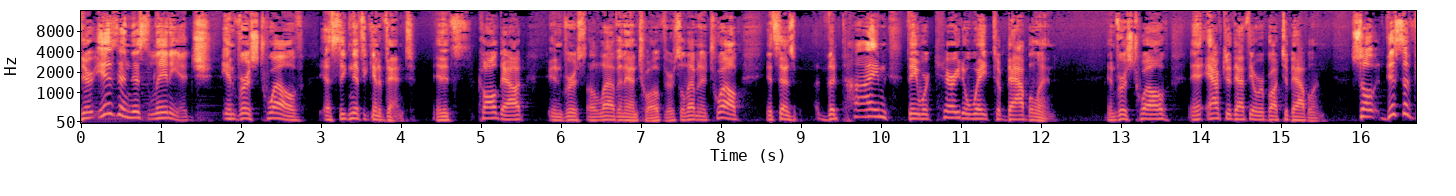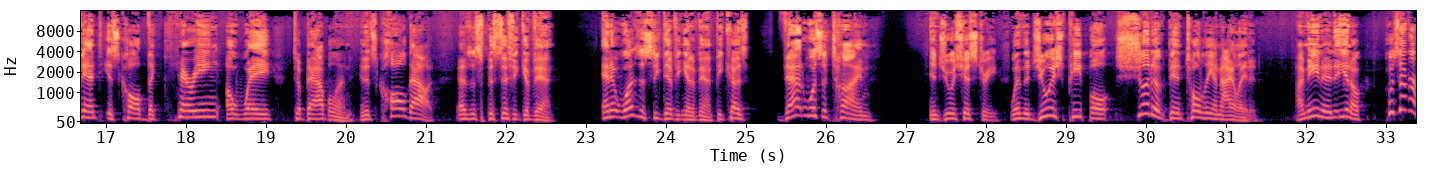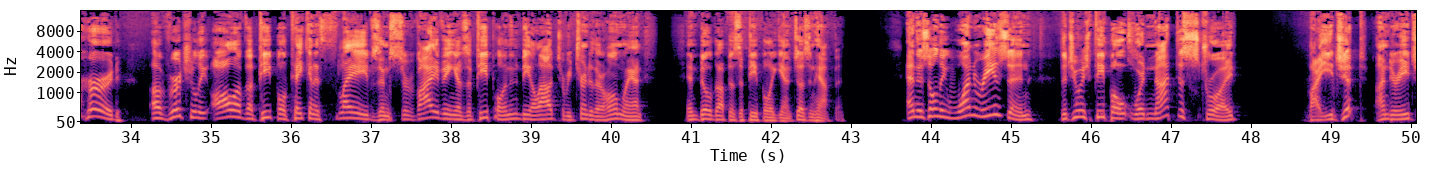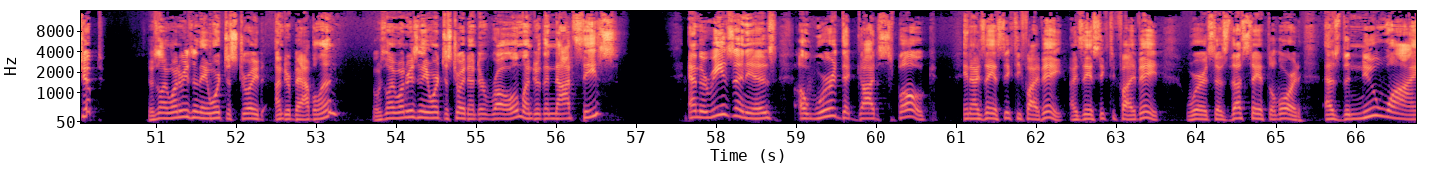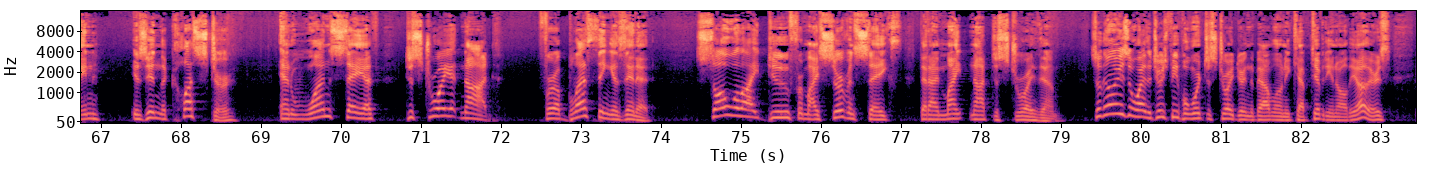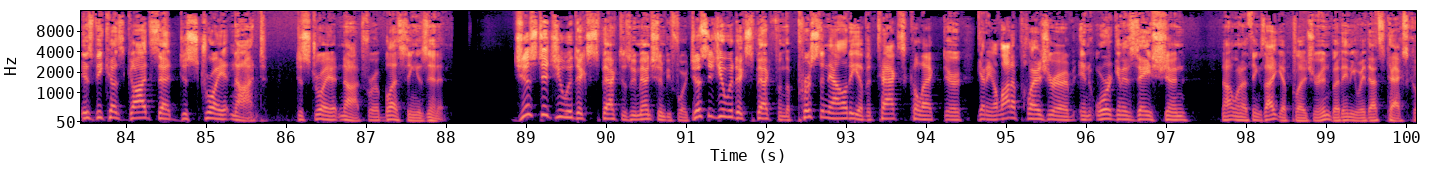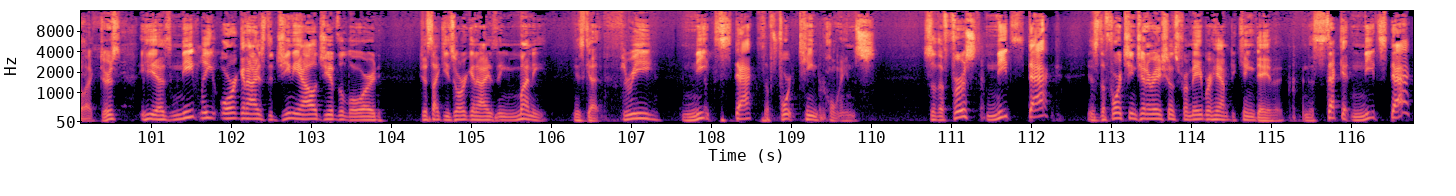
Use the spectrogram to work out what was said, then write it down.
There is in this lineage, in verse 12, a significant event. And it's called out in verse 11 and 12. Verse 11 and 12, it says, the time they were carried away to Babylon. In verse 12, after that, they were brought to Babylon. So this event is called the carrying away to Babylon. And it's called out as a specific event. And it was a significant event because that was a time in Jewish history when the Jewish people should have been totally annihilated. I mean, it, you know, who's ever heard of virtually all of the people taken as slaves and surviving as a people and then be allowed to return to their homeland and build up as a people again? It doesn't happen. And there's only one reason the Jewish people were not destroyed by Egypt, under Egypt. There's only one reason they weren't destroyed under Babylon. There was only one reason they weren't destroyed under Rome, under the Nazis. And the reason is a word that God spoke in Isaiah 65, 8, Isaiah 65, 8, where it says, thus saith the Lord, as the new wine is in the cluster and one saith, destroy it not, for a blessing is in it. So will I do for my servants' sakes that I might not destroy them. So the only reason why the Jewish people weren't destroyed during the Babylonian captivity and all the others is because God said, destroy it not destroy it not, for a blessing is in it. Just as you would expect, as we mentioned before, just as you would expect from the personality of a tax collector, getting a lot of pleasure in organization, not one of the things I get pleasure in, but anyway, that's tax collectors. He has neatly organized the genealogy of the Lord, just like he's organizing money. He's got three neat stacks of 14 coins. So the first neat stack is the 14 generations from Abraham to King David. And the second neat stack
